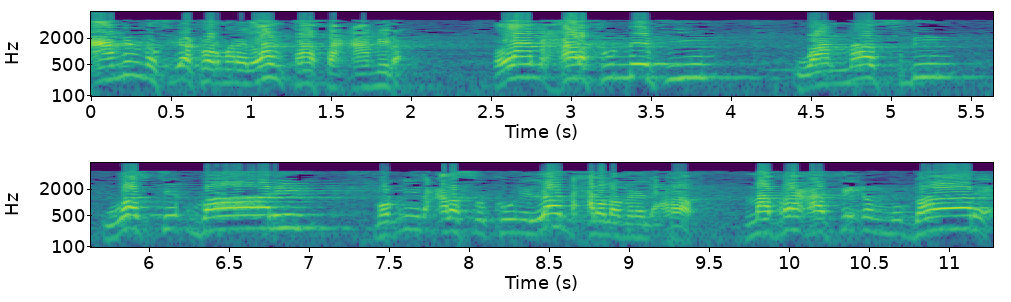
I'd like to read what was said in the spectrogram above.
caamil nasbiyaa ka hormaray lantaasa caamila lan xarfu nafyin wa nasbin wastiqbaalin mabniyin cala sukuuni laa maxalala min alcraab nabraxa ficlu mudaaric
